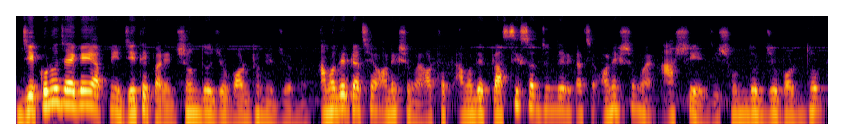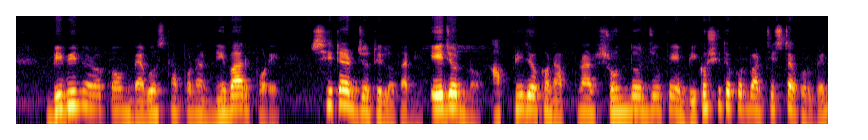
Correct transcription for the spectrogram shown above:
যে কোনো জায়গায় আপনি যেতে পারেন সৌন্দর্য বর্ধনের জন্য। আমাদের কাছে অনেক সময়, অর্থাৎ আমাদের প্লাস্টিক সার্জনদের কাছে অনেক সময় আসে যে সৌন্দর্য বর্ধক বিভিন্ন রকম ব্যবস্থাপনা নেবার পরে সেটার জটিলতা নেই। এই জন্য আপনি যখন আপনার সৌন্দর্যকে বিকশিত করবার চেষ্টা করবেন,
